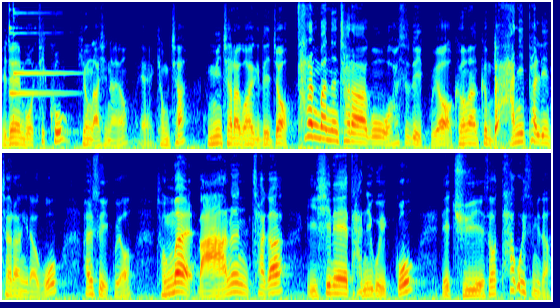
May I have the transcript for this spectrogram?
예전에 뭐 티코 기억나시나요? 예, 경차? 국민차라고 하기도 했죠. 사랑받는 차라고 할 수도 있고요. 그만큼 많이 팔린 차량이라고 할 수 있고요. 정말 많은 차가 이 시내에 다니고 있고 내 주위에서 타고 있습니다.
